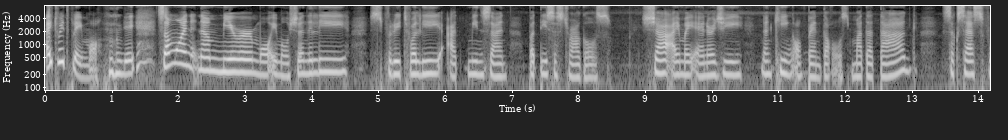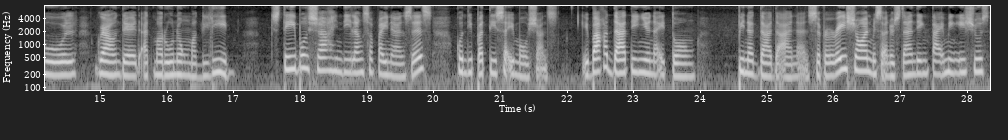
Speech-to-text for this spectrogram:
Ay, twin flame mo. okay? Someone na mirror mo emotionally, spiritually, at minsan pati sa struggles. Siya ay may energy ng King of Pentacles. Matatag, successful, grounded, at marunong mag-lead. Stable siya hindi lang sa finances, kundi pati sa emotions. E baka dati nyo na itong pinagdadaanan. Separation, misunderstanding, timing issues.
